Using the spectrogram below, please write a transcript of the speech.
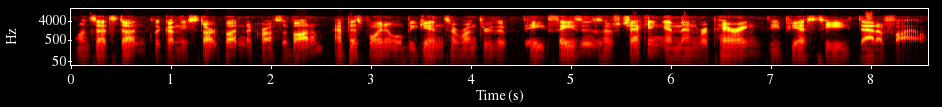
Once that's done, click on the Start button across the bottom. At this point, it will begin to run through the eight phases of checking and then repairing the PST data file.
